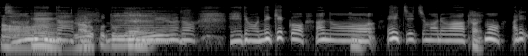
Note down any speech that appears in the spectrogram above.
あそうーなんだ、なるほどなねるほど。えー、でもね結構あのー H10 は、はい。もうあれ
